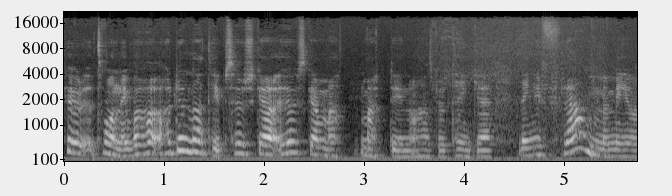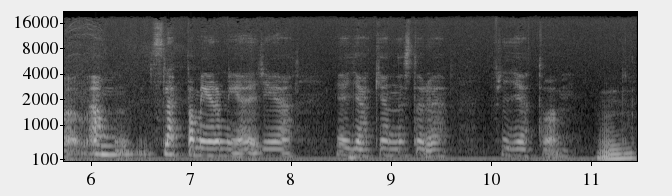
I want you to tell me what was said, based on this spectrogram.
hur, tvåning, vad, har, har, du några tips? Hur ska, hur ska Martin och hans fru tänka längre fram med att um, släppa mer och mer, ge, ge Jack en större frihet? Och, mm.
